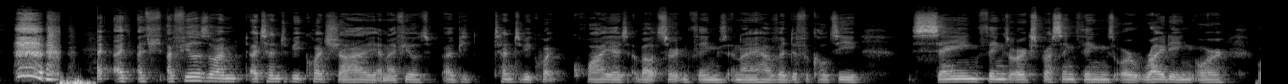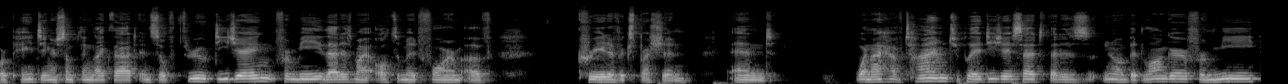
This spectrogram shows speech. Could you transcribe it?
I, I, I feel as though I'm, I tend to be quite shy, and I feel I be, tend to be quite quiet about certain things, and I have a difficulty saying things or expressing things or writing or or painting or something like that. And so through DJing, for me, that is my ultimate form of creative expression. And when I have time to play a DJ set that is, you know, a bit longer, for me,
